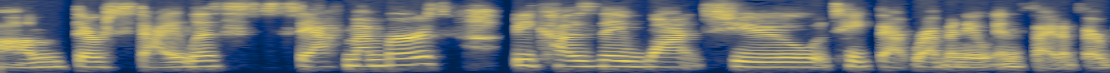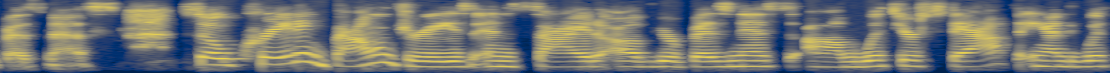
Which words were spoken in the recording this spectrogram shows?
um, their stylist staff members, because they want to take that revenue inside of their business. So, creating boundaries inside of your business um, with your staff and with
